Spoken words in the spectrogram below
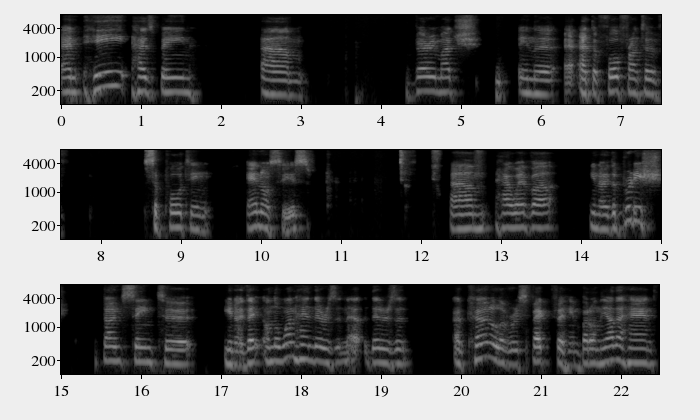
and he has been um, very much in the at the forefront of supporting Enosis. Um, however, you know the British don't seem to, you know, they on the one hand there is a there is a, a kernel of respect for him, but on the other hand,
